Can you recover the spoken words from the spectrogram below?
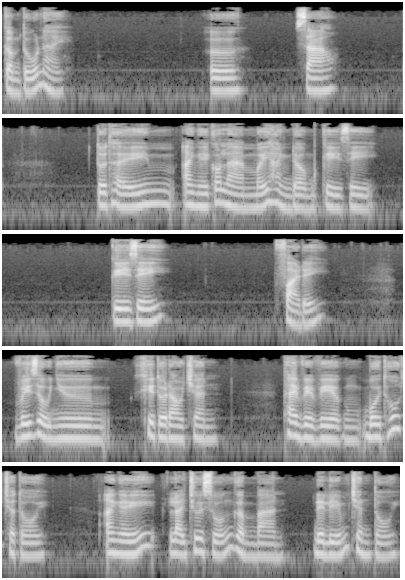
Cầm tú này. Ừ Sao? Tôi thấy anh ấy có làm mấy hành động kỳ gì Kỳ gì? Phải đấy. Ví dụ như khi tôi đau chân, Thay vì việc bôi thuốc cho tôi, Anh ấy lại chui xuống gầm bàn Để liếm chân tôi.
